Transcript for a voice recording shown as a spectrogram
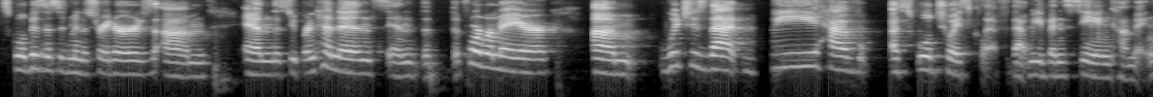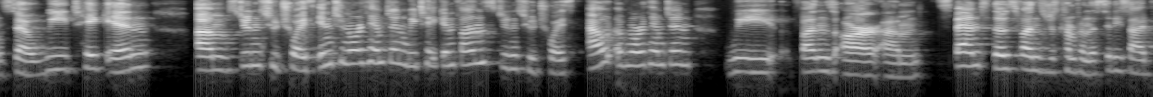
school business administrators um, and the superintendents and the, the former mayor, um, which is that we have a school choice cliff that we've been seeing coming. So we take in um, students who choice into Northampton, we take in funds. Students who choice out of Northampton, we funds are um, spent. Those funds just come from the city side,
